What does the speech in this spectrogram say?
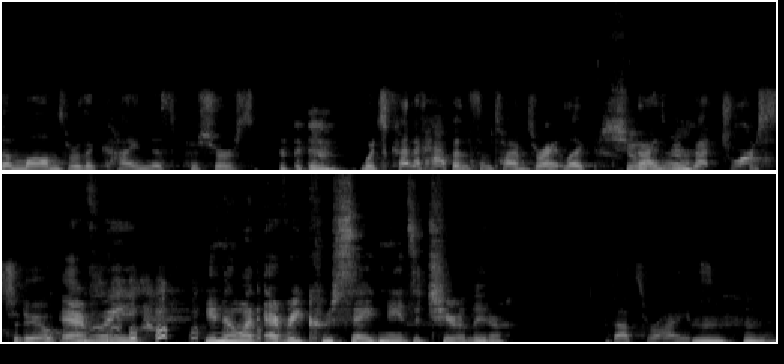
the moms were the kindness pushers, which kind of happens sometimes, right? Like, Sure. guys, we've got chores to do. Every, you know what? Every crusade needs a cheerleader. That's right. hmm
